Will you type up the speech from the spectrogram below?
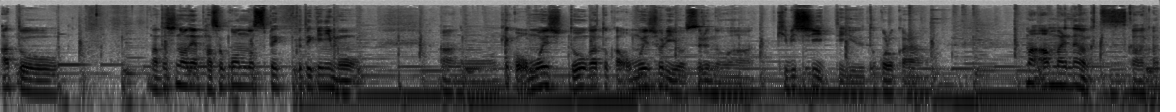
あと私のねパソコンのスペック的にもあの結構重い動画とか重い処理をするのは厳しいっていうところからまああんまり長く続かなかっ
